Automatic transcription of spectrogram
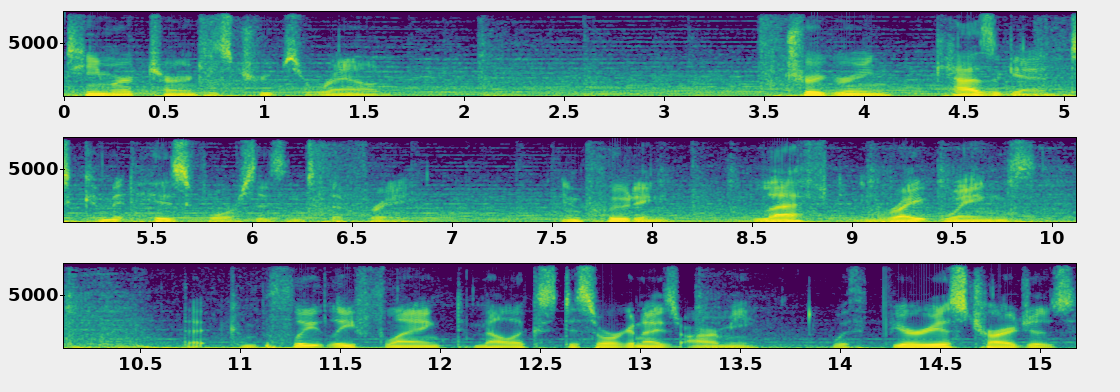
Timur turned his troops around, triggering Kazagan to commit his forces into the fray, including left and right wings that completely flanked Melik's disorganized army with furious charges.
